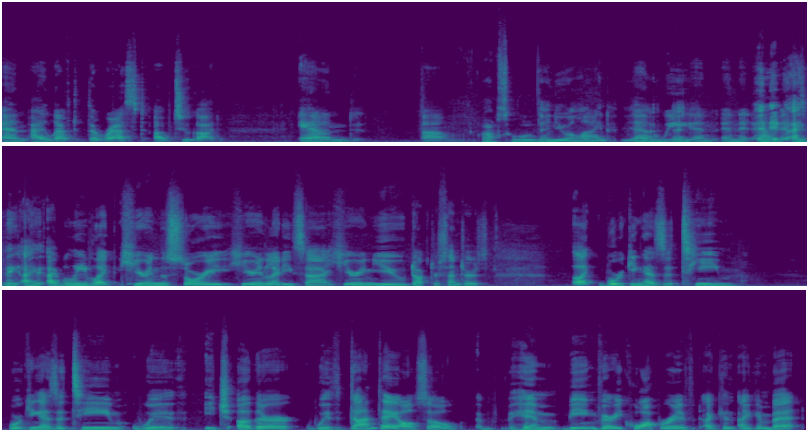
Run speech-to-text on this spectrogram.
And I left the rest up to God. And um, Absolutely. And you aligned. Yeah. and we and, and it and it, I think I, I believe like hearing the story, hearing Larissa, hearing you, Dr. Centers, like working as a team, working as a team with each other, with Dante also, him being very cooperative. I can I can bet,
